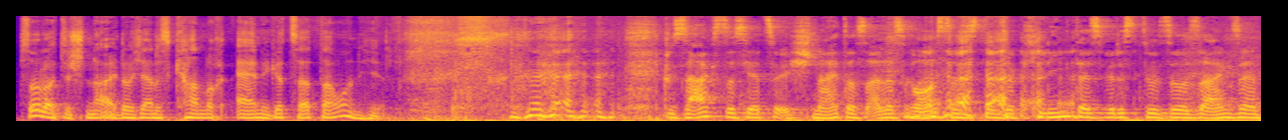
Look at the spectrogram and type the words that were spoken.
So Leute, schnallt euch an, es kann noch einige Zeit dauern hier. du sagst das jetzt so, ich schneide das alles raus, dass es dann so klingt, als würdest du so sagen sein,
